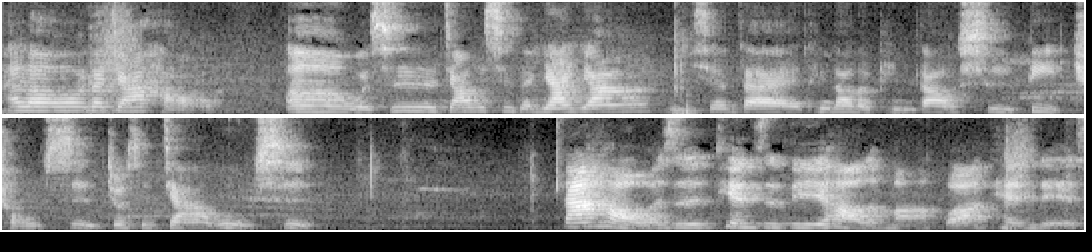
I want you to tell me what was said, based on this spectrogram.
Hello，大家好，嗯、我是家务事的丫丫。你现在听到的频道是地球室，就是家务事。大家好，我是天字第一号的麻瓜 Candice。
